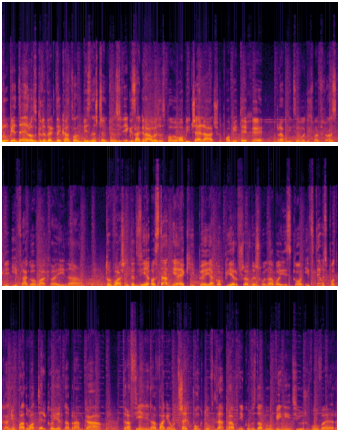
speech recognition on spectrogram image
grupie D rozgrywek Decathlon Business Champions League zagrały zespoły Obi Czelać, Obi Tychy, Prawnicy Władysław Śląski i Flagowa Kraina. To właśnie te dwie ostatnie ekipy jako pierwsze wyszły na boisko i w tym spotkaniu padła tylko jedna bramka. Trafienie na wagę trzech punktów dla prawników zdobył Winicjusz Wuwer.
